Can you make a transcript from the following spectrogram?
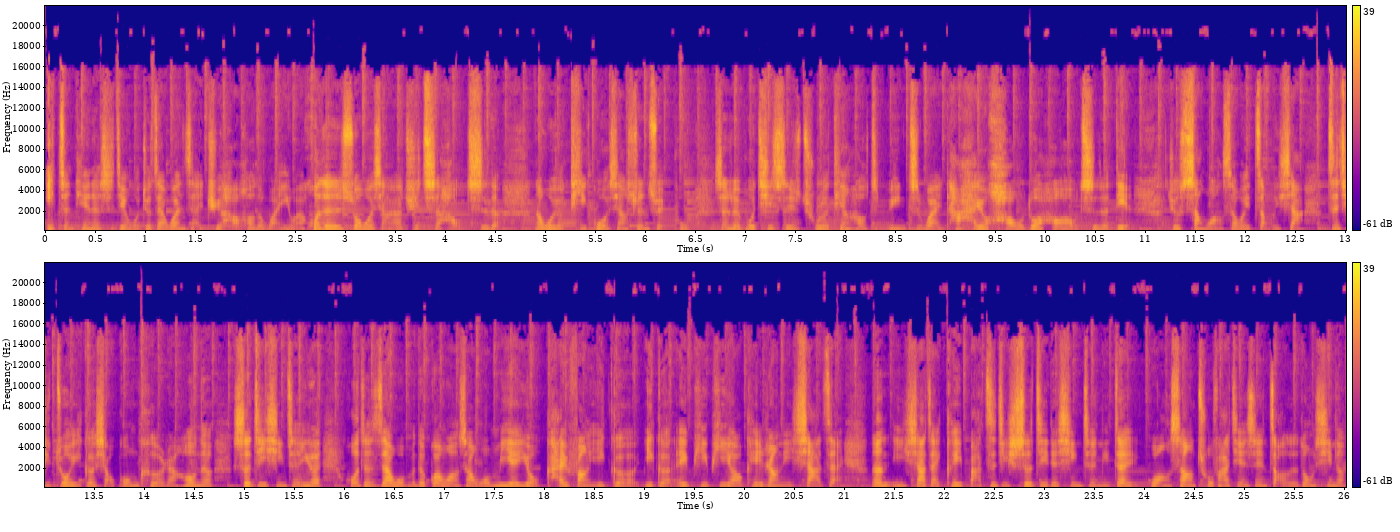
一整天的时间，我就在湾仔去好好的玩一玩，或者是说我想要去吃好吃的，那我有提过像深水埗，深水埗其实除了天好运之外，它还有好多好好吃的店，就上网稍微找一下，自己做一个小功课，然后呢设计行程，因为或者是在我们的官网上，我们也有开放一个一个 APP 可以让你下载，那你下载可以把自己设计的行程，你在网上出发前先找的东西呢，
